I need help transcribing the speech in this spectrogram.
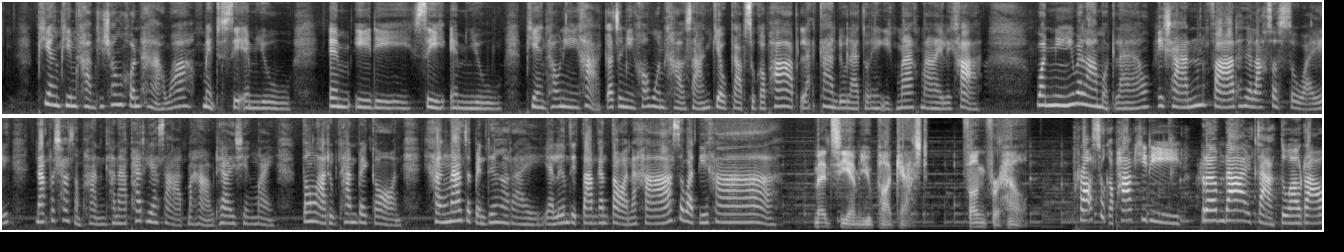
เพียงพิมพ์คำที่ช่องค้นหาว่า medcmu med cmu เพียงเท่านี้ค่ะ ก็จะมีข้อมูลข่าวสารเกี่ยวกับสุขภาพ และการดูแลตัวเองอีกมากมายเลยค่ะวันนี้เวลาหมดแล้ว ดิฉัน ฟ้าธัญลักษณ์สดสวย นักประชาสัมพันธ์ คณะแพทยศาสตร์ มหาวิทยาลัยเชียงใหม่ ต้องลาทุกท่านไปก่อน ครั้งหน้าจะเป็นเรื่องอะไร อย่าลืมติดตามกันต่อนะคะ สวัสดีค่ะ MedCMU Podcast. Fung for Health. เพราะสุขภาพที่ดี เริ่มได้จากตัวเรา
